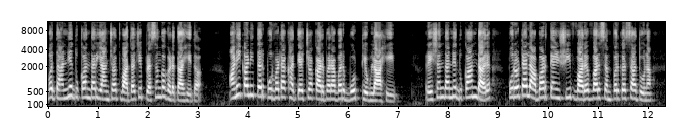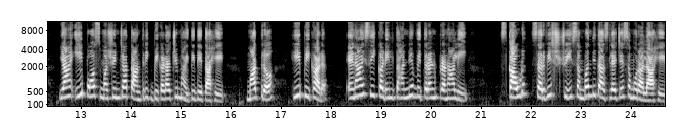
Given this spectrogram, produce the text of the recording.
व धान्य दुकानदार यांच्यात वादाचे प्रसंग घडत आहेत. अनेकांनी तर पुरवठा खात्याच्या कारभारावर बोट ठेवला आहे. रेशन धान्य दुकानदार पुरवठा लाभार्थ्यांशी वारंवार संपर्क साधून या ई पॉस मशीनच्या तांत्रिक बिघाडाची माहिती देत आहे. मात्र ही बिघाड एन आय सीकडील धान्य वितरण प्रणाली स्काउड सर्व्हिसशी संबंधित असल्याचे समोर आलं आहे.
